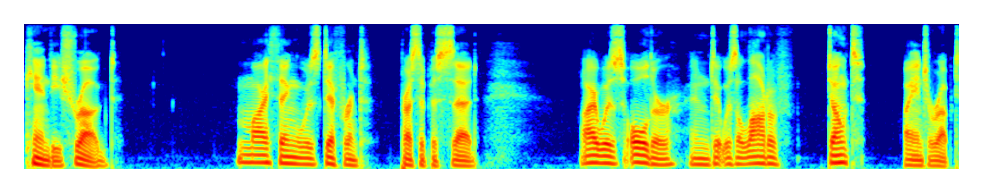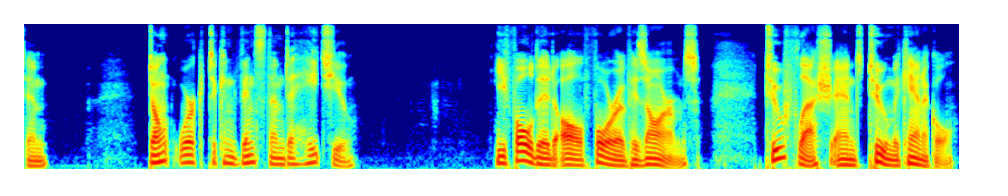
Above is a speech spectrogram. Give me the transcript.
Candy shrugged. My thing was different, Precipice said. I was older, and it was a lot of. Don't, I interrupt him. Don't work to convince them to hate you. He folded all four of his arms, two flesh and two mechanical.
